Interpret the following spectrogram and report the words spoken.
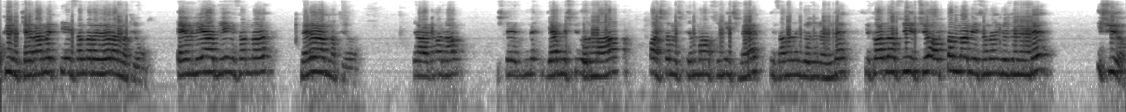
okuyun. Keramet diye insanlara neler anlatıyorlar. Evliya diye insanlara neler anlatıyorlar. Yani adam işte gelmiş bir ırmağa, başlamış ırmağın suyunu içmeye insanların gözünün önünde. Yukarıdan suyu içiyor, alttan ne insanların gözünün önünde? İçiyor.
